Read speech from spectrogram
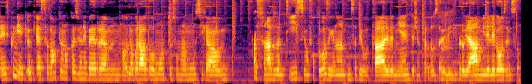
e quindi è, è stata anche un'occasione per, um, ho lavorato molto su una musica, ho suonato tantissimo, ho fatto cose che non, non sapevo fare per niente, ho imparato a usare Mhm. dei, dei programmi, delle cose, insomma.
